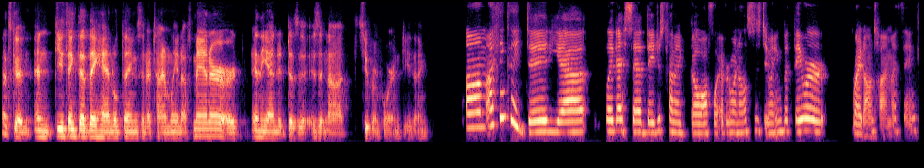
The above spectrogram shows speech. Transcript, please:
That's good. And do you think that they handled things in a timely enough manner, or in the end, it does it is it not super important? Do you think? Um, I think they did. Yeah, like I said, they just kind of go off what everyone else is doing, but they were right on time, I think.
